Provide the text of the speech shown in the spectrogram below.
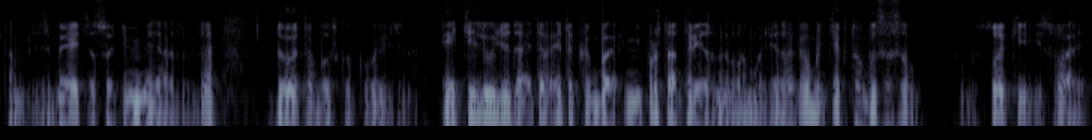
там, измеряется сотнями миллиардов, да, до этого было сколько вывезено. Эти люди, да, это, это как бы не просто отрезанный ломоть, это как бы те, кто высосал как бы, соки и свалит.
